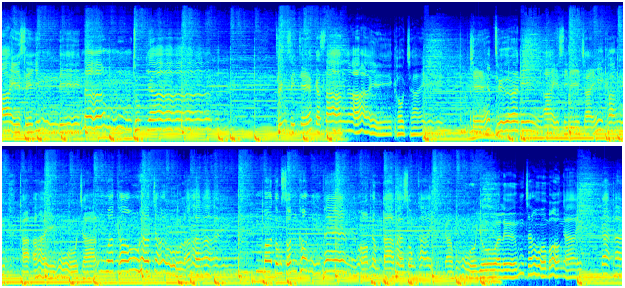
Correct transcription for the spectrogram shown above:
อายสิยินดีน้ำทุกอย่าง สิเจ็บก็สร้างอายเข้าใจ เจ็บเทื่อนี้อายสิดีใจครั้ง ถ้าอายหูจางว่าเขาหักเจ้าลายบ่ต้องสนคนแพ้หอมน้ำตามาส่งทายก็หูอยู่ว่าลืมเจ้าบ่ง่ายก็อา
